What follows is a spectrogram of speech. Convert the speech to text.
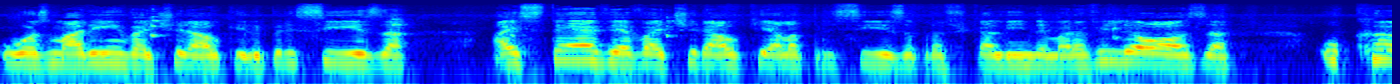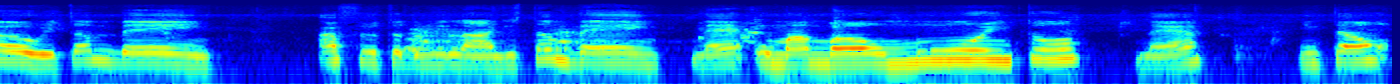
O osmarim vai tirar o que ele precisa, a estévia vai tirar o que ela precisa para ficar linda e maravilhosa, o curry também, a fruta do milagre também, né? O mamão muito, né? Então,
